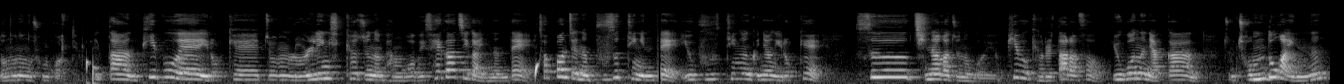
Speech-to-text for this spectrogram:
너무너무 좋을 것 같아요. 일단 피부에 이렇게 좀 롤링 시켜주는 방법이 세 가지가 있는데 첫 번째는 boosting인데 이 boosting은 그냥 이렇게 쓱 지나가 주는 거예요. 피부 결을 따라서. 요거는 약간 좀 점도가 있는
